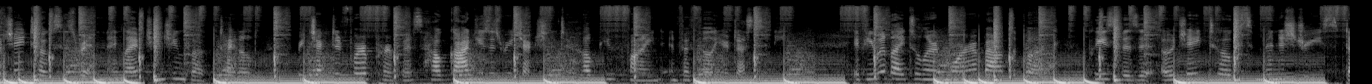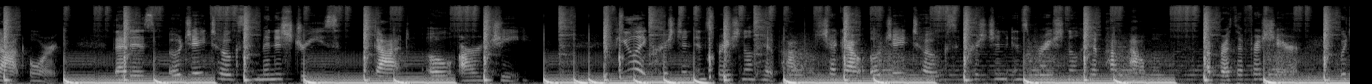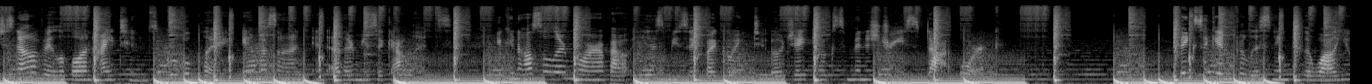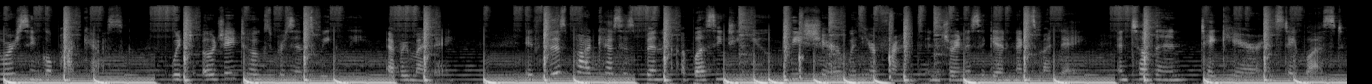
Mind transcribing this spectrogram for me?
OJ Tokes has written a life changing book titled Rejected for a Purpose How God Uses Rejection to Help You Find and Fulfill Your Destiny. If you would like to learn more about the book, please visit ojtokesministries.org. That is ojtokesministries.org. If you like Christian inspirational hip hop, check out OJ Toke's Christian inspirational hip hop album, Breath of Fresh Air, which is now available on iTunes, Google Play, Amazon, and other music outlets. You can also learn more about his music by going to ojtokesministries.org. Thanks again for listening to the While You Are Single podcast, which OJ Tokes presents weekly, every Monday. If this podcast has been a blessing to you, please share with your friends and join us again next Monday. Until then, take care and stay blessed.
